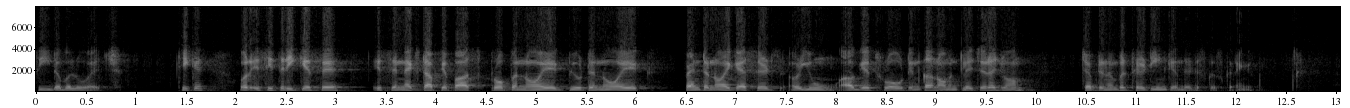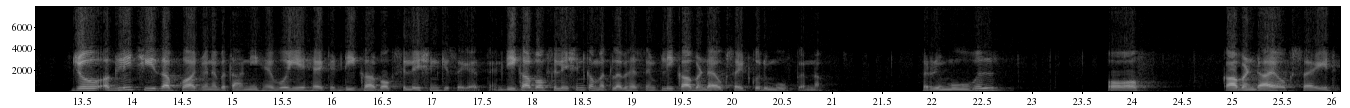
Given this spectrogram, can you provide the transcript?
C double O H ठीक है? और इसी तरीके से इससे नेक्स्ट आपके पास प्रोपेनोइक ब्यूटेनोइक पेंटेनोइक एसिड्स और यूँ आगे थ्रू आउट इनका नॉमन है जो हम चैप्टर नंबर थर्टीन के अंदर डिस्कस करेंगे। जो अगली चीज़ आपको आज मैंने बतानी है वो ये है कि डी किसे कहते हैं? डी का मतलब है सिंपली कार्बन डाइऑक्साइड को रिमूव करना। Removal of carbon dioxide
